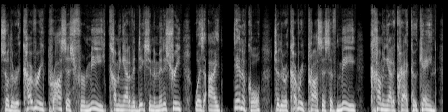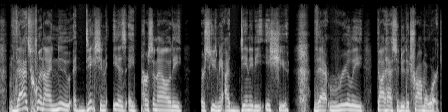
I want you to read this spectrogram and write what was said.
So the recovery process for me coming out of addiction to ministry was identical to the recovery process of me coming out of crack cocaine. That's when I knew addiction is a personality or excuse me, identity issue that really God has to do the trauma work.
